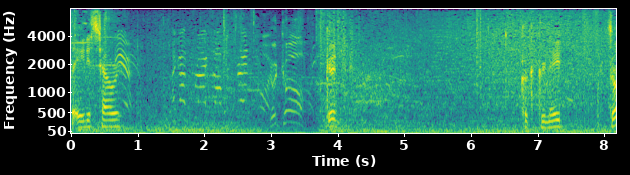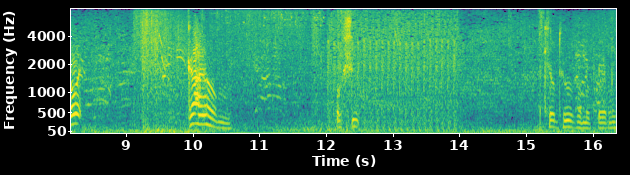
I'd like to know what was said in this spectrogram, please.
The Aegis tower? I got frags off the transport. Good call. Good. Cook a grenade. Throw it. Got him. Oh shoot. I killed two of them apparently.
